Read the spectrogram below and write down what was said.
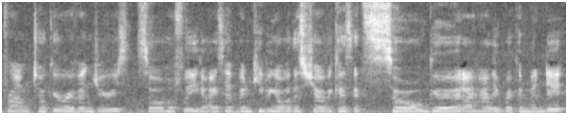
from Tokyo Revengers. So hopefully you guys have been keeping up with this show because it's so good. I highly recommend it.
